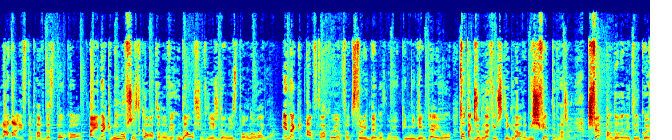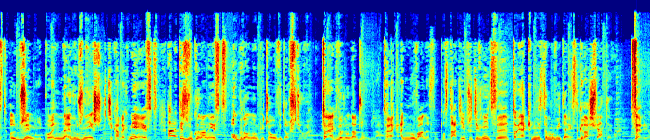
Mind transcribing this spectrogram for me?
nadal jest naprawdę spoko, a jednak mimo wszystko Avatarowi udało się wnieść do niej sporo nowego. Jednak abstrahując od solidnego w mojej opinii gameplayu, to także graficznie gra robi świetne wrażenie. Świat Pandory nie tylko jest olbrzymi, pełen najróżniejszych ciekawych miejsc, ale też wykonany jest z ogromną pieczołowitością. To jak wygląda dżungla, to jak animowane są postacie i przeciwnicy, to jak niesamowita jest gra świateł. Serio,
